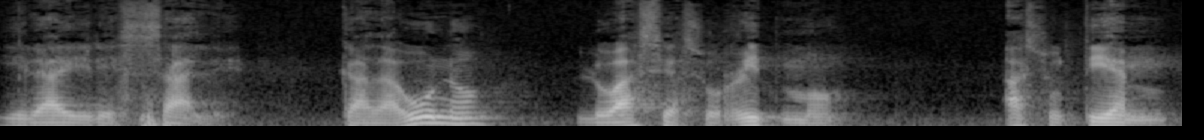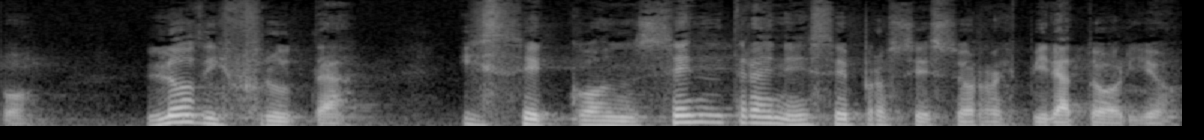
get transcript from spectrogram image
y el aire sale. Cada uno lo hace a su ritmo, a su tiempo lo disfruta y se concentra en ese proceso respiratorio.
